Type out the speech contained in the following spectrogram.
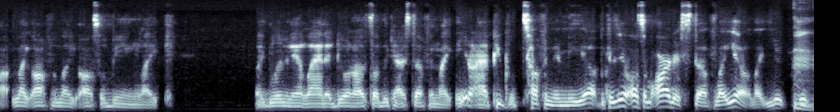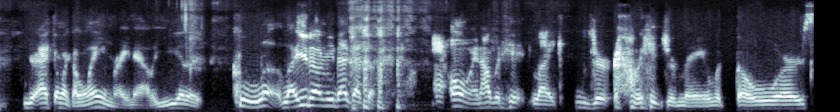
uh, like off of like also being like like living in Atlanta, doing all this other kind of stuff, and like you know, I had people toughening me up because you know, on some artist stuff, like yo, like you're, mm. you're, you're acting like a lame right now. Like, you gotta cool up, like you know what I mean. That kind of stuff. and, oh, and I would hit like I would hit Jermaine with the worst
